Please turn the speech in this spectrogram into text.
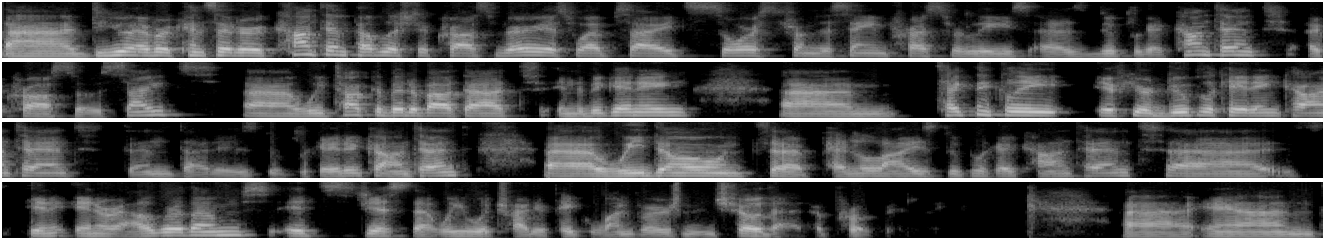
Uh, do you ever consider content published across various websites sourced from the same press release as duplicate content across those sites? Uh, we talked a bit about that in the beginning. Um, technically, if you're duplicating content, then that is duplicated content. Uh, we don't uh, penalize duplicate content uh, in, in our algorithms. It's just that we would try to pick one version and show that appropriately. Uh, and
